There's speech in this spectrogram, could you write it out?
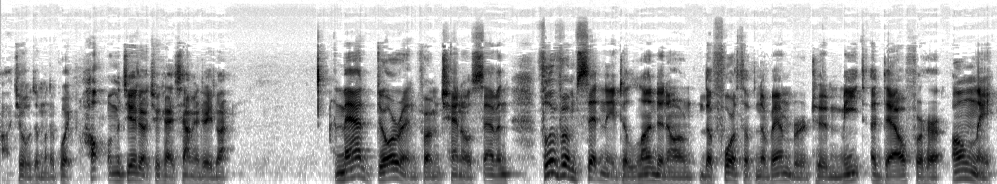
啊，就这么的贵。”好，我们接着去看下面这一段。Matt Doran from Channel 7 flew from Sydney to London on the 4th of November to meet Adele for her only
